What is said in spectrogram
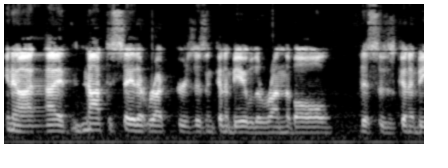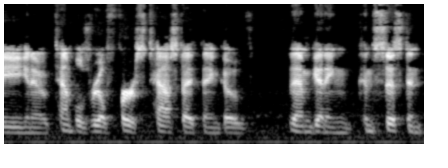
You know, I, I not to say that Rutgers isn't going to be able to run the ball this is going to be, you know, Temple's real first test, I think, of them getting consistent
